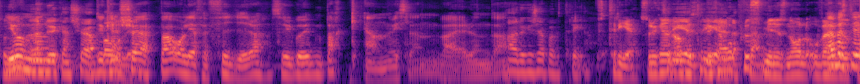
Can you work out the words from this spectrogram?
ton- Jo, Men du kan köpa du kan olja. köpa olja för fyra, så det går ju back en visserligen varje runda. Ja, du kan köpa för tre. Tre. Så du kan, Tre, ja, tre du kan gå plus fem. minus noll och Ja, vända fast upp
